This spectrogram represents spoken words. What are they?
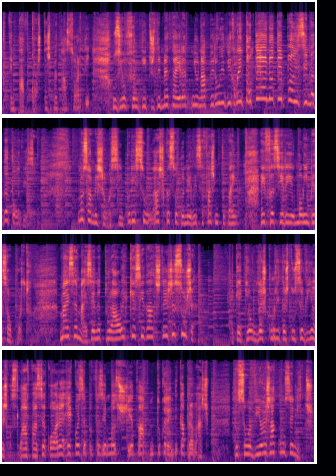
que tem estado de costas para dar sorte, os elefantitos de madeira e o naperão e digo-lhe, então tem ou não tem pó em cima da televisão? Meus homens são assim, por isso acho que a sua Dona Elisa faz muito bem em fazer uma limpeza ao Porto. Mais a mais é natural que a cidade esteja suja. É que aquilo das corridas dos aviões que se lá faz agora é coisa para fazer uma sociedade muito grande cá para baixo. Eles são aviões já com os anitos.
